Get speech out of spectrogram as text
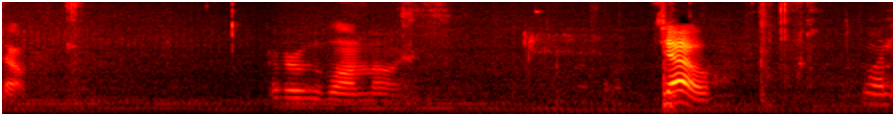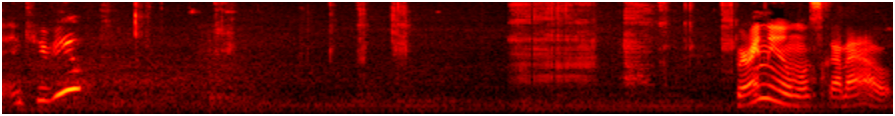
So, ruined the lawnmower. Joe, you want an interview? Brandy almost got out.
